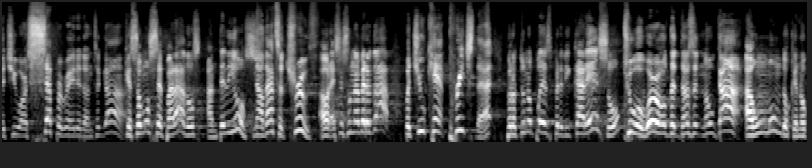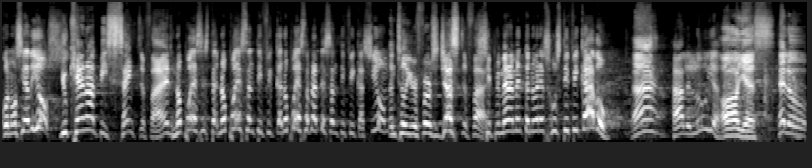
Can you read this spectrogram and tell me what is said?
that you are separated unto God. que somos separados ante Dios. Now that's a truth, Ahora, esa es una verdad. but you can't preach that Pero tú no puedes predicar eso to a world that doesn't know God. a un mundo que no conoce a Dios. You cannot be sanctified No puedes, estar, no puedes santificar, no puedes hablar de santificación until you're first justified. si primeramente no eres justificado. Huh? Aleluya. Oh, yes. Hello.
